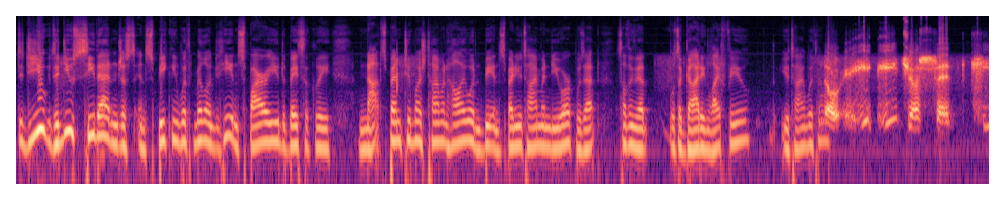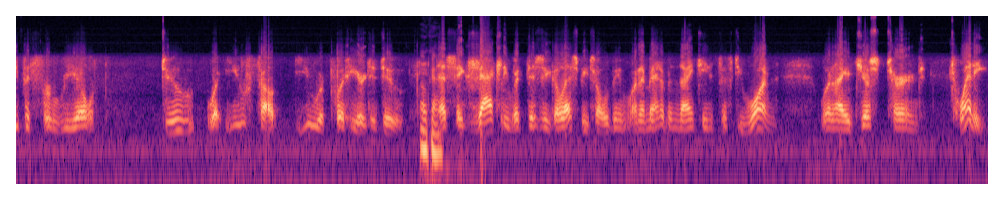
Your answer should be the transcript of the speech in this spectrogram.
did you did you see that in just in speaking with Miller? Did he inspire you to basically not spend too much time in Hollywood and be and spend your time in New York? Was that something that was a guiding light for you? Your time with him? No, he he just said keep it for real. Do what you felt you were put here to do. Okay. That's exactly what Dizzy Gillespie told me when I met him in 1951, when I had just turned 20,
